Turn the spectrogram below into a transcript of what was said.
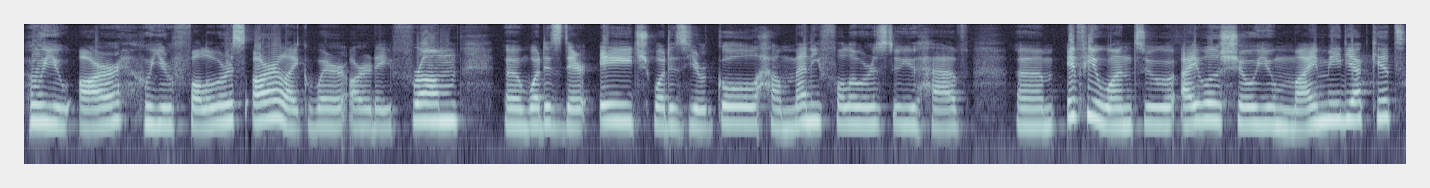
who you are, who your followers are, like where are they from, uh, what is their age, what is your goal, how many followers do you have. Um, if you want to, I will show you my media kit.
